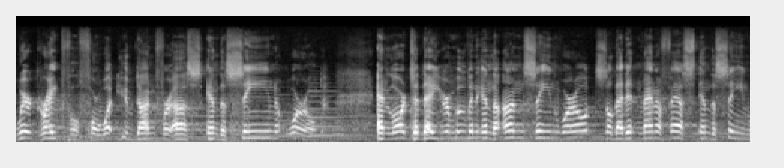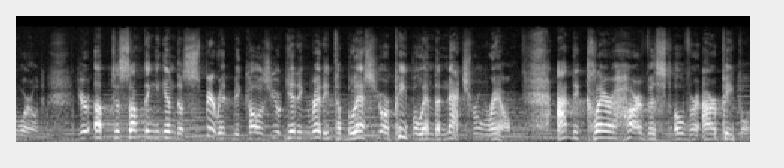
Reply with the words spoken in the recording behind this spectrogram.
We're grateful for what you've done for us in the seen world. And Lord, today you're moving in the unseen world so that it manifests in the seen world. You're up to something in the spirit because you're getting ready to bless your people in the natural realm. I declare harvest over our people.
